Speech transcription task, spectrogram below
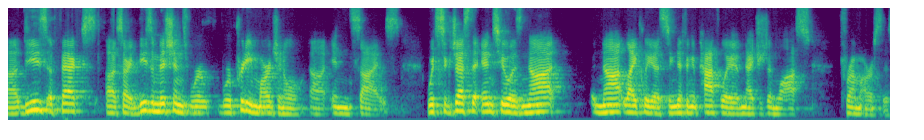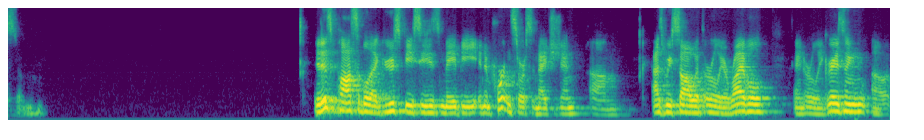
uh, these effects, uh, sorry, these emissions were, were pretty marginal uh, in size, which suggests that N2O is not, not likely a significant pathway of nitrogen loss from our system. It is possible that goose species may be an important source of nitrogen. Um, as we saw with early arrival and early grazing, uh,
